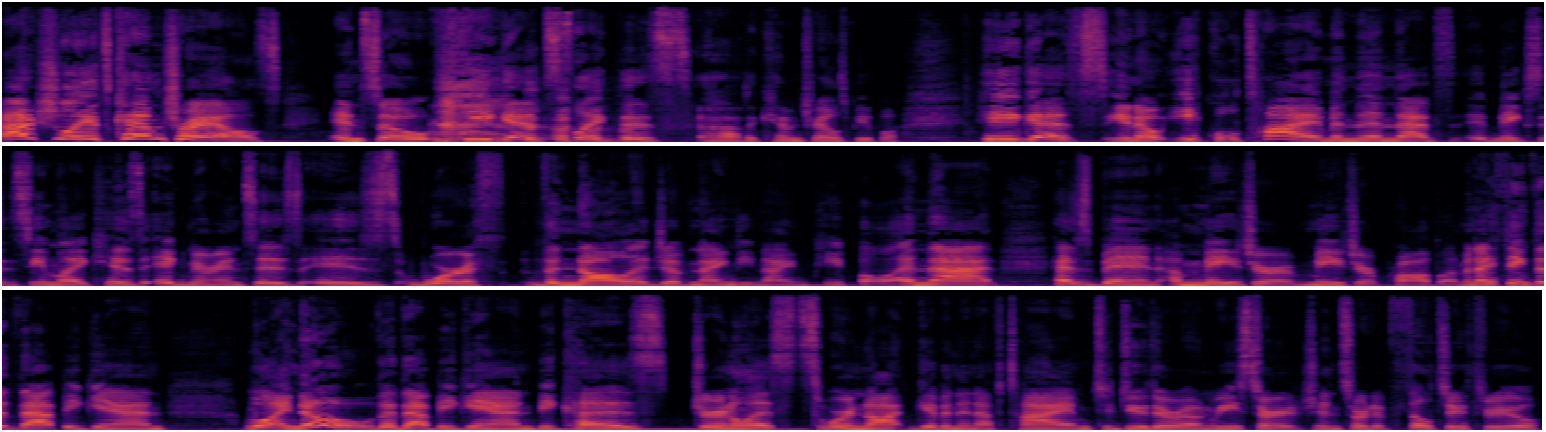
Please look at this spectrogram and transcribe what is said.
actually it's chemtrails and so he gets like this, oh, the chemtrails people. He gets, you know, equal time. And then that's, it makes it seem like his ignorance is, is worth the knowledge of 99 people. And that has been a major, major problem. And I think that that began well, I know that that began because journalists were not given enough time to do their own research and sort of filter through,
